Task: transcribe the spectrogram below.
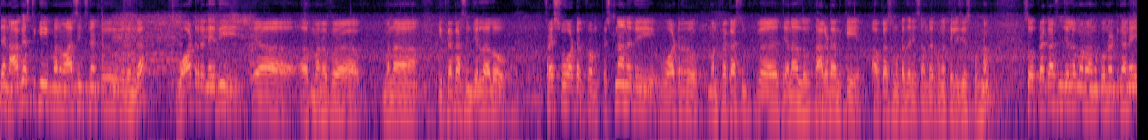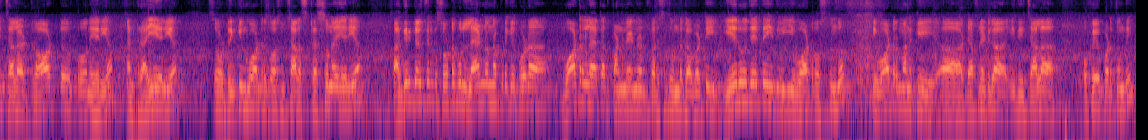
దెన్ ఆగస్టుకి మనం ఆశించినట్టు విధంగా వాటర్ అనేది మన మన ఈ ప్రకాశం జిల్లాలో ఫ్రెష్ వాటర్ ఫ్రమ్ కృష్ణా నది వాటర్ మన ప్రకాశం జనాలు తాగడానికి అవకాశం ఉంటుందని సందర్భంగా తెలియజేసుకుంటున్నాం. సో ప్రకాశం జిల్లా మనం అనుకున్నట్టుగానే చాలా drought prone area and dry area. So drinking water కోసం చాలా స్ట్రెస్ ఉన్న ఏరియా. అగ్రికల్చర్కి సూటబుల్ ల్యాండ్ ఉన్నప్పటికీ కూడా వాటర్ లేక అది పండలేనటువంటి పరిస్థితి ఉంది కాబట్టి ఏ రోజైతే ఇది ఈ వాటర్ వస్తుందో ఈ వాటర్ మనకి డెఫినెట్గా ఇది చాలా ఉపయోగపడుతుంది.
